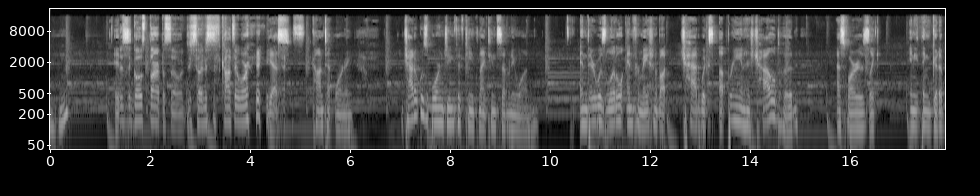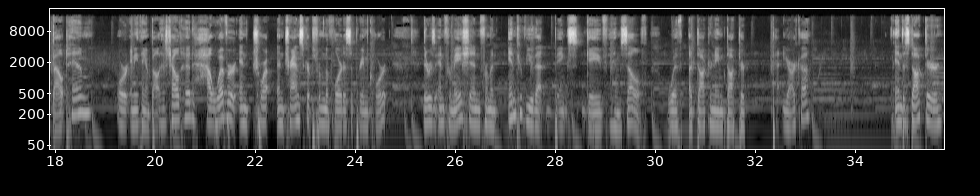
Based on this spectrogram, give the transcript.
Mm-hmm. This It's is a Ghost Star episode, so this is content warning. Yes. Content warning. Chadwick was born June 15th, 1971. And there was little information about Chadwick's upbringing in his childhood as far as like anything good about him or anything about his childhood. However, in, tra- in transcripts from the Florida Supreme Court, there was information from an interview that Banks gave himself with a doctor named Dr. Petyarka. And this doctor,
